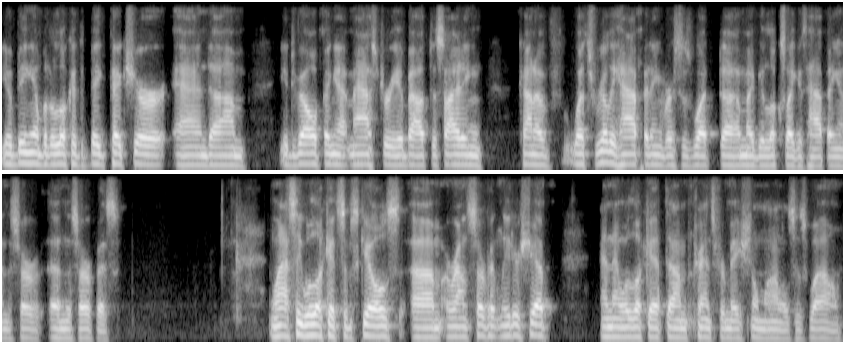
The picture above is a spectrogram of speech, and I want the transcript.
you know, being able to look at the big picture and um, you're developing that mastery about deciding kind of what's really happening versus what uh, maybe looks like is happening on the, sur on the surface. And lastly, we'll look at some skills um, around servant leadership, and then we'll look at um, transformational models as well.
